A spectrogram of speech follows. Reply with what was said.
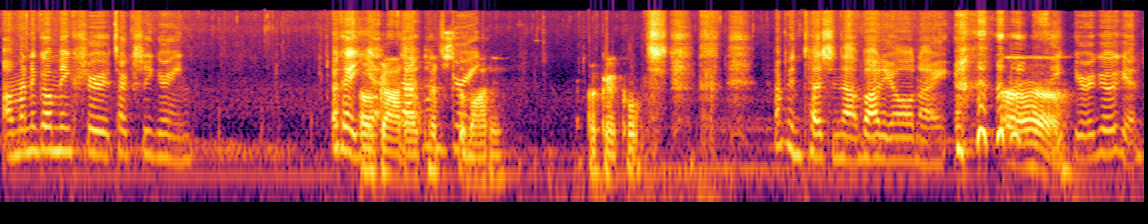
I'm gonna go make sure it's actually green. Okay. Oh yes, god, I that one's touched the green. body. Okay, cool. I've been touching that body all night. Oh. See, here we go again.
